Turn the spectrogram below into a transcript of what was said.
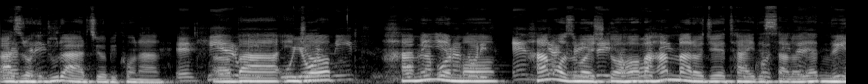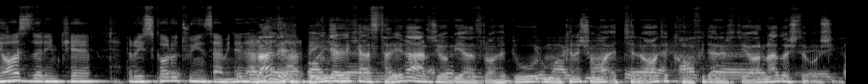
از راه دور ارزیابی کنن. و اینجا همه ما هم آزمایشگاه ها و هم مراجع تایید صلاحیت نیاز داریم که ریسکا رو تو این زمینه در بله به این دلیل که از طریق ارزیابی از راه دور ممکنه شما اطلاعات کافی در اختیار نداشته باشید.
